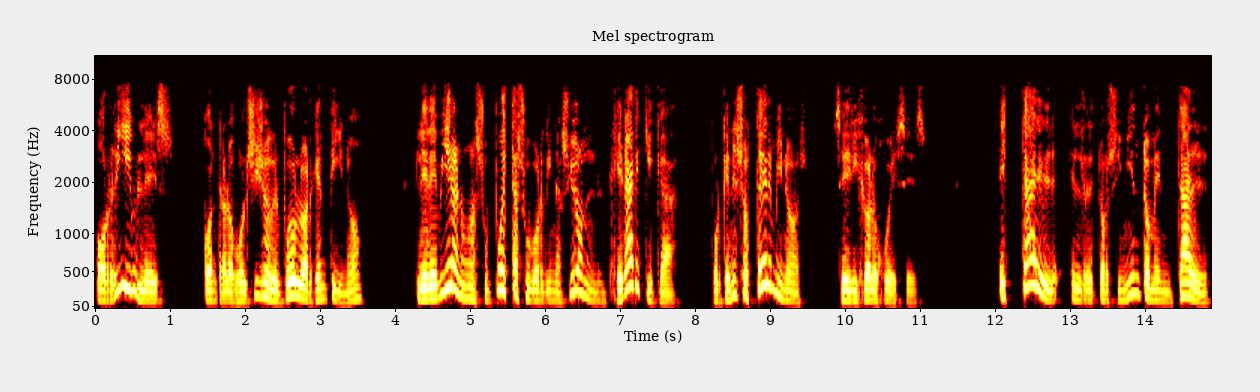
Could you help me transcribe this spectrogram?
horribles contra los bolsillos del pueblo argentino, le debieran una supuesta subordinación jerárquica porque en esos términos se dirigió a los jueces. Es tal el retorcimiento mental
